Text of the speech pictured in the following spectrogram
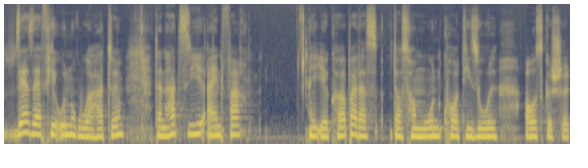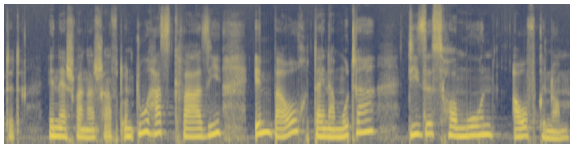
sehr, sehr viel Unruhe hatte, dann hat sie einfach ihr Körper das, das Hormon Cortisol ausgeschüttet in der Schwangerschaft. Und du hast quasi im Bauch deiner Mutter dieses Hormon aufgenommen.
